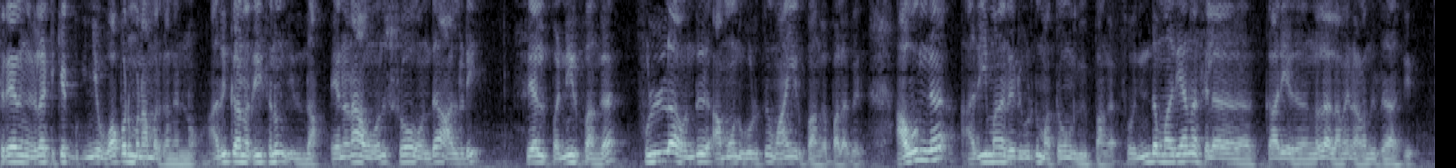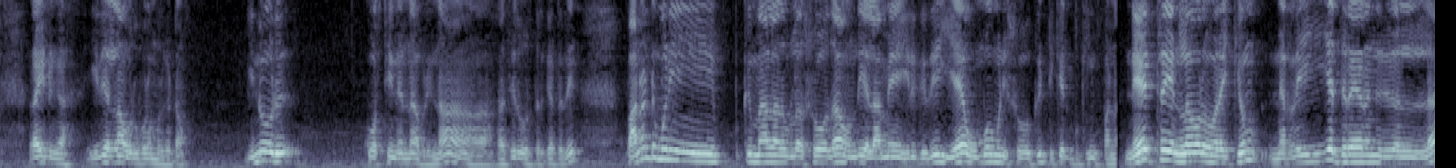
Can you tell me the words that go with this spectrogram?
திரையரங்குகளில் டிக்கெட் புக்கிங்கை ஓப்பன் பண்ணாமல் இருக்காங்க இன்னும். அதுக்கான ரீசனும் இதுதான். என்னென்னா அவங்க வந்து ஷோ வந்து ஆல்ரெடி சேல் பண்ணியிருப்பாங்க. ஃபுல்லாக வந்து அமௌண்ட் கொடுத்து வாங்கியிருப்பாங்க பல பேர். அவங்க அதிகமான ரேட் கொடுத்து மற்றவங்களுக்கு விற்பாங்க ஸோ இந்த மாதிரியான சில காரியங்கள் எல்லாமே நடந்துட்டு தான் இருக்குது ரைட்டுங்க இதெல்லாம் ஒரு புறம் இருக்கட்டும். இன்னொரு கொஸ்டின் என்ன அப்படின்னா ரசிகர் ஒருத்தர் கேட்டது பன்னெண்டு மணிக்கு மேலே உள்ள ஷோ தான் வந்து எல்லாமே இருக்குது. ஏன் ஒம்பது மணி ஷோவுக்கு டிக்கெட் புக்கிங் பண்ண? நேற்றைய நிலவரம் வரைக்கும் நிறைய திரையரங்குகளில்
